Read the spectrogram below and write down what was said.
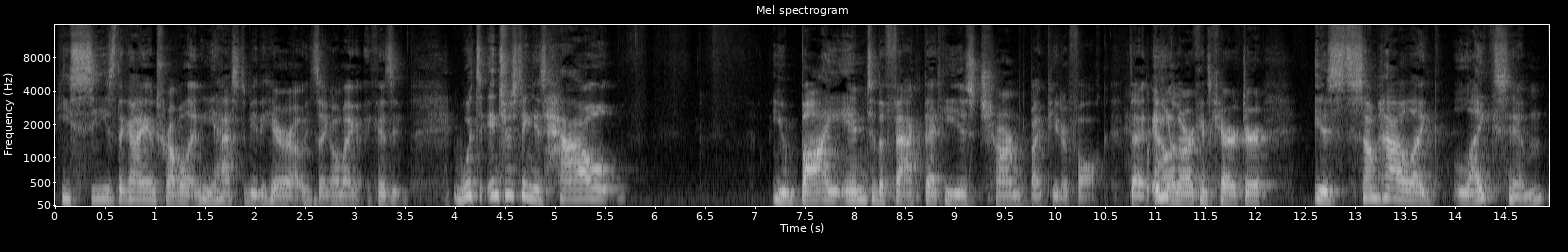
He sees the guy in trouble and he has to be the hero. He's like, oh my, god, because what's interesting is how you buy into the fact that he is charmed by Peter Falk. That Alan Arkin's character is somehow like likes him,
